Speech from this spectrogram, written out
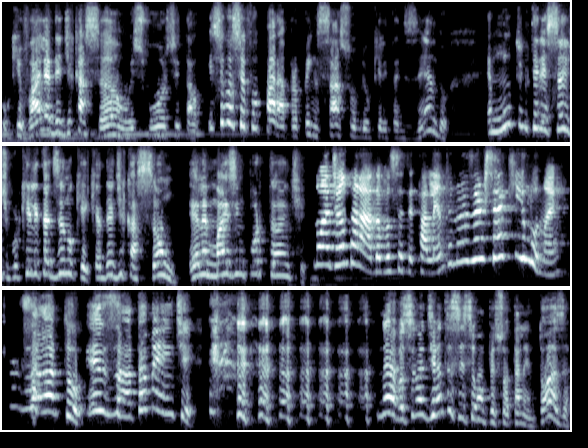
O que vale é a dedicação, o esforço e tal. E se você for parar para pensar sobre o que ele está dizendo, é muito interessante, porque ele está dizendo o quê? Que a dedicação ela é mais importante. Não adianta nada você ter talento e não exercer aquilo, né? Exato, exatamente. né? Você não adianta você ser uma pessoa talentosa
